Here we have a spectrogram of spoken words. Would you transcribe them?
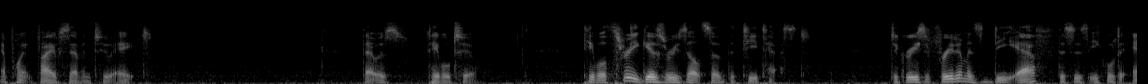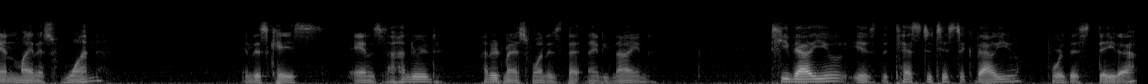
and 0.5728. That was table 2. Table 3 gives the results of the t-test. Degrees of freedom is df. This is equal to n minus 1. In this case, n is 100. 100 minus 1 is that 99. t-value is the test statistic value for this data.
